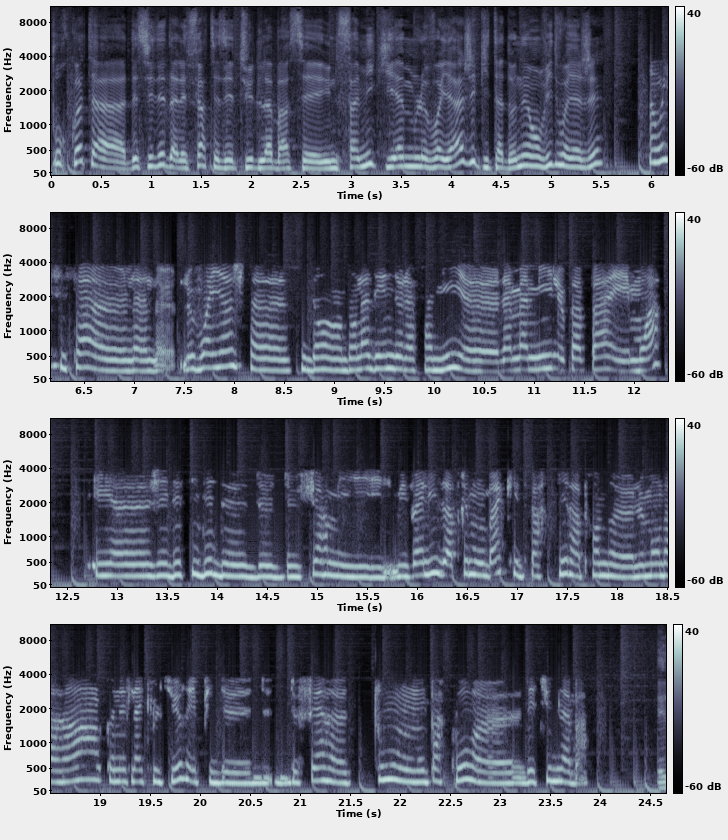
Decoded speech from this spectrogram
Pourquoi tu as décidé d'aller faire tes études là-bas? C'est une famille qui aime le voyage et qui t'a donné envie de voyager? Oui, c'est ça. Euh, le voyage, c'est dans, dans l'ADN de la famille. Euh, la mamie, le papa et moi. Et euh, j'ai décidé de, de, faire mes, mes, valises après mon bac et de partir apprendre le mandarin, connaître la culture et puis de, de, faire tout mon parcours d'études là-bas. Et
